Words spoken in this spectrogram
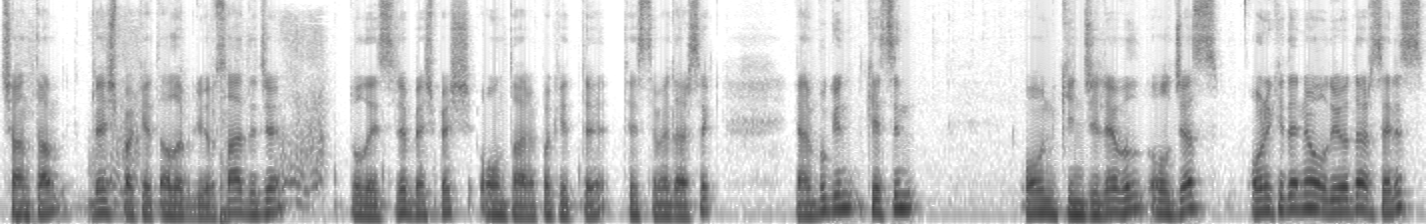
Çantam 5 paket alabiliyor sadece. Dolayısıyla 5-5 10 tane pakette teslim edersek. Yani bugün kesin 12. level olacağız. 12'de ne oluyor derseniz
